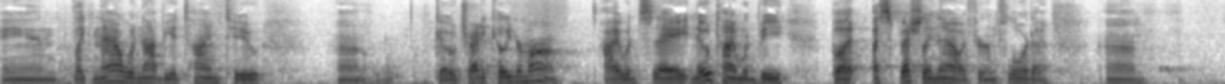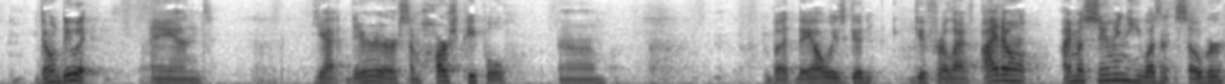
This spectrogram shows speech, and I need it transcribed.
and like now would not be a time to um, go try to kill your mom. I would say no time would be, but especially now if you're in Florida, um, don't do it. And yeah, there are some harsh people, um, but they always good give for a laugh. I don't I'm assuming he wasn't sober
